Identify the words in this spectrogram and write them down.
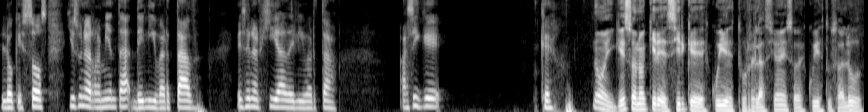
lo que sos y es una herramienta de libertad, es energía de libertad. Así que, ¿qué? No, y que eso no quiere decir que descuides tus relaciones o descuides tu salud,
